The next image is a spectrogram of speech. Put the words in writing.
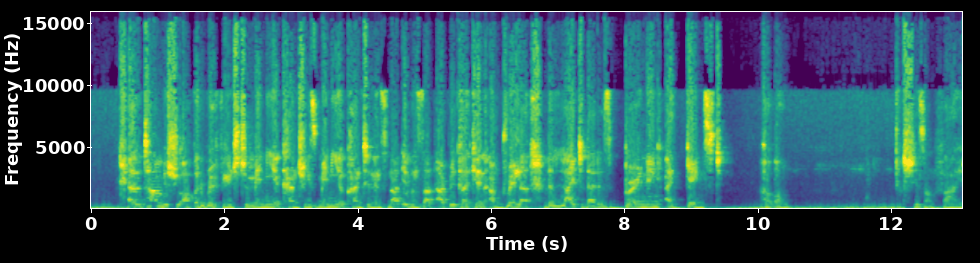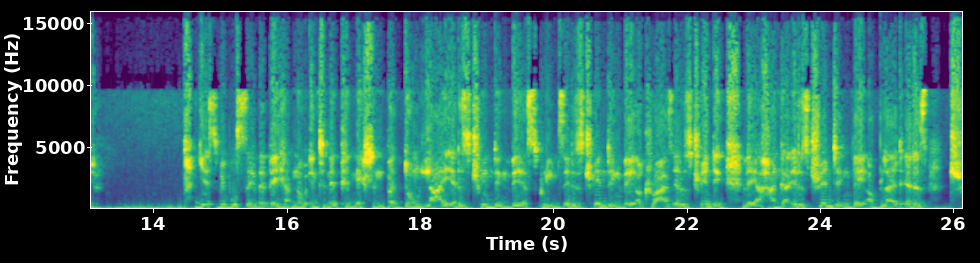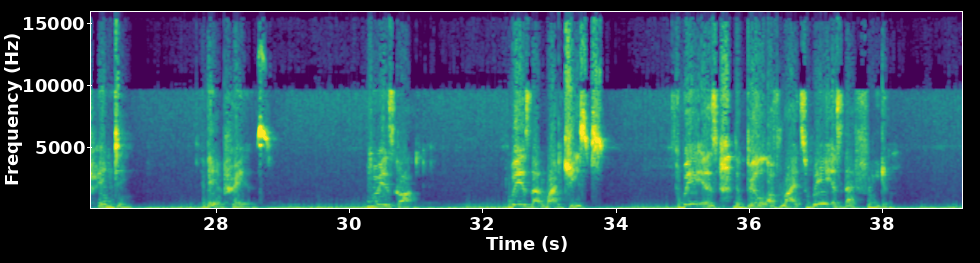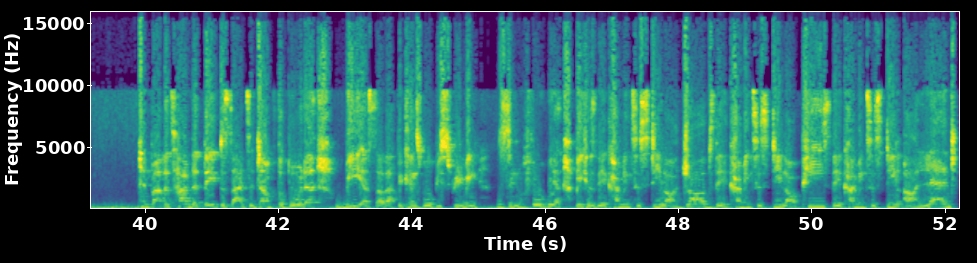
At a time where she offered refuge to many a countries, many a continents, not even South Africa can umbrella the light that is burning against her own. She's on fire. Yes, we will say that they have no internet connection, but don't lie. It is trending their screams. It is trending their cries. It is trending their hunger. It is trending their blood. It is trending their prayers. Where is God? Where is that white Jesus? Where is the Bill of Rights? Where is that freedom? And by the time that they decide to jump the border, we as South Africans will be screaming xenophobia because they're coming to steal our jobs, they're coming to steal our peace, they're coming to steal our land.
